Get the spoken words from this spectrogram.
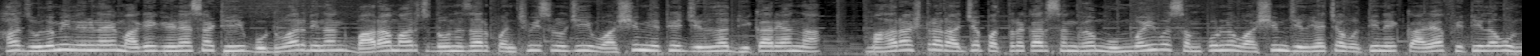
हा जुलमी निर्णय मागे घेण्यासाठी बुधवार दिनांक बारा मार्च दोन हजार पंचवीस रोजी वाशिम येथे जिल्हाधिकाऱ्यांना महाराष्ट्र राज्य पत्रकार संघ मुंबई व संपूर्ण वाशिम जिल्ह्याच्या वतीने काळ्या फिती लावून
